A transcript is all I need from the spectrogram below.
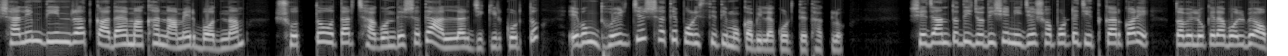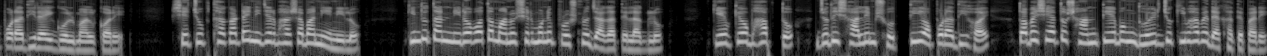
শালিম দিনরাত কাদায় মাখা নামের বদনাম সত্য ও তার ছাগনদের সাথে আল্লাহর জিকির করত এবং ধৈর্যের সাথে পরিস্থিতি মোকাবিলা করতে থাকল। সে জানত দি, যদি সে নিজের সপোর্টে চিৎকার করে, তবে লোকেরা বলবে অপরাধীরাই গোলমাল করে। সে চুপ থাকাটাই নিজের ভাষা বানিয়ে নিল। কিন্তু তার নীরবতা মানুষের মনে প্রশ্ন জাগাতে লাগল। কেউ কেউ ভাবত, যদি শালিম সত্যিই অপরাধী হয়, তবে সে এত শান্তি এবং ধৈর্য কীভাবে দেখাতে পারে?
